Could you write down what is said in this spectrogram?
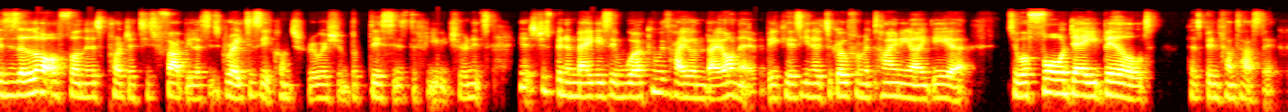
This is a lot of fun. This project is fabulous. It's great to see it come to fruition, but this is the future, and it's it's just been amazing working with Hyundai on it because you know to go from a tiny idea to a four day build has been fantastic.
